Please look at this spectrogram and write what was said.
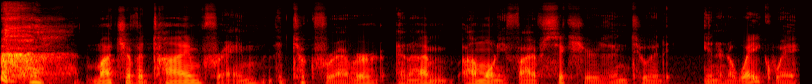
much of a time frame. that took forever, and I'm I'm only five six years into it in an awake way.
